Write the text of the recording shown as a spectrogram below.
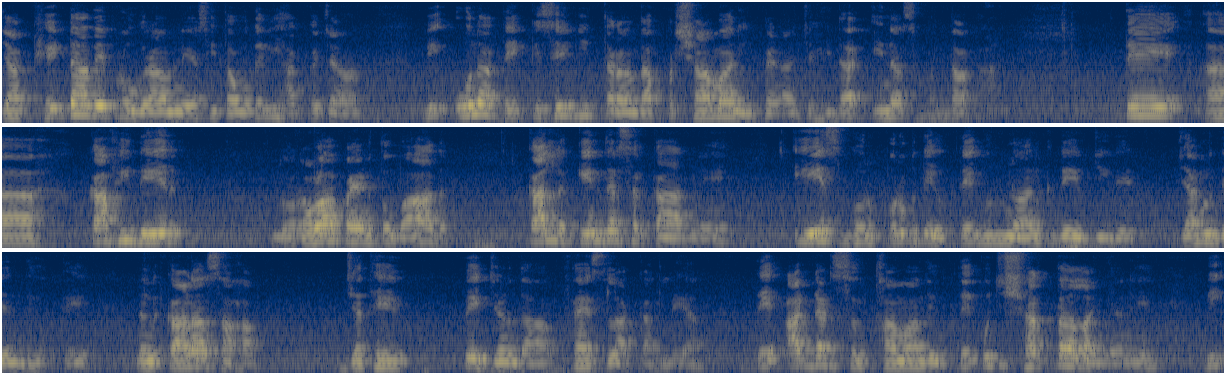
ਜਾਂ ਖੇਡਾਂ ਦੇ ਪ੍ਰੋਗਰਾਮ ਨੇ, ਅਸੀਂ ਤਾਂ ਉਹਦੇ ਵੀ ਹੱਕ 'ਚ ਹਾਂ ਵੀ ਉਹਨਾਂ ਤੇ ਕਿਸੇ ਵੀ ਤਰ੍ਹਾਂ ਦਾ ਪਰਛਾਵਾਂ ਨਹੀਂ ਪੈਣਾ ਚਾਹੀਦਾ ਇਹਨਾਂ ਸਬੰਧਾਂ ਦਾ। ਤੇ ਕਾਫੀ ਦੇਰ ਰੌਲਾ ਪੈਣ ਤੋਂ ਬਾਅਦ ਕੱਲ ਕੇਂਦਰ ਸਰਕਾਰ ਨੇ ਇਸ ਗੁਰਪੁਰਬ ਦੇ ਉੱਤੇ ਗੁਰੂ ਨਾਨਕ ਦੇਵ ਜੀ ਦੇ ਜਨਮ ਦਿਨ ਦੇ ਉੱਤੇ ਨਨਕਾਣਾ ਸਾਹਿਬ ਜਥੇ ਭੇਜਣ ਦਾ ਫੈਸਲਾ ਕਰ ਲਿਆ ਤੇ ਅੱਡ-ਅੱਡ ਸੰਸਥਾਵਾਂ ਦੇ ਉੱਤੇ ਕੁਝ ਸ਼ਰਤਾਂ ਲਾਈਆਂ ਨੇ ਵੀ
